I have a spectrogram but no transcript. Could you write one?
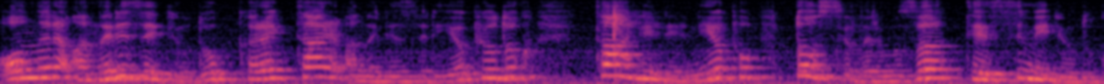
Onları analiz ediyorduk. Karakter analizleri yapıyorduk. Tahlillerini yapıp dosyalarımızı teslim ediyorduk.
